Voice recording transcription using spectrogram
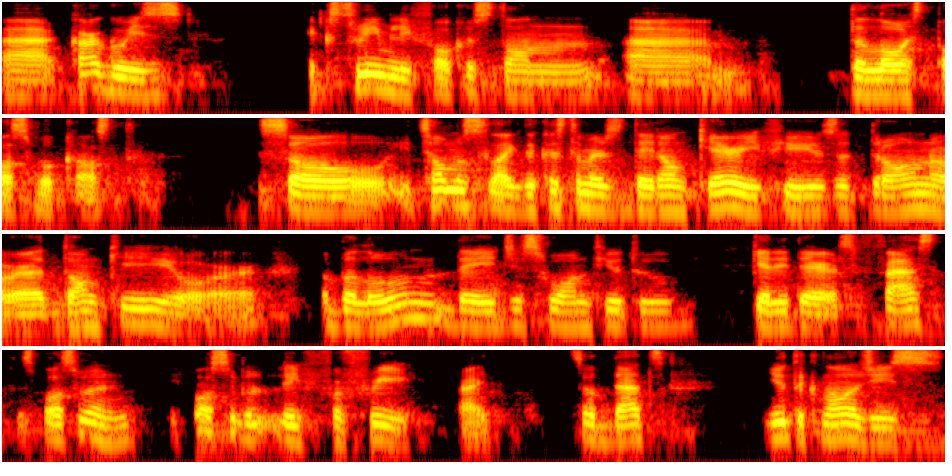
uh, cargo is extremely focused on um, the lowest possible cost. So it's almost like the customers, they don't care if you use a drone or a donkey or a balloon. They just want you to get it there as fast as possible and if possibly for free, right? So that's new technology is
